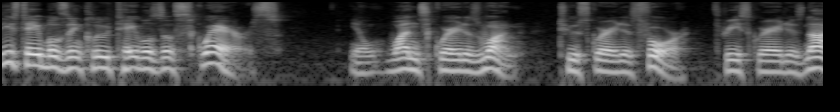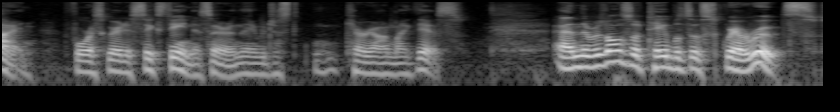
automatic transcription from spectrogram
These tables include tables of squares. You know, 1 squared is 1, 2 squared is 4, 3 squared is 9, 4 squared is 16, etc. And they would just carry on like this. And there was also tables of square roots.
